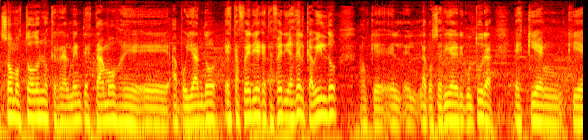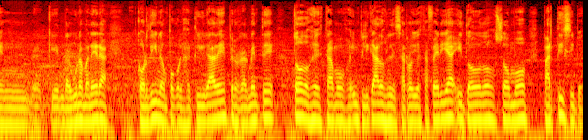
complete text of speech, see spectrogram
somos todos los que realmente estamos eh, eh, apoyando esta feria, que esta feria es del Cabildo, aunque la Consejería de Agricultura es quien, quien, quien de alguna manera coordina un poco las actividades, pero realmente todos estamos implicados en el desarrollo de esta feria y todos somos partícipes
